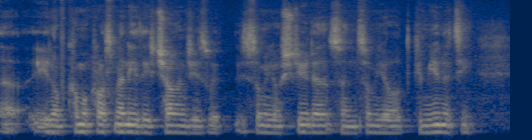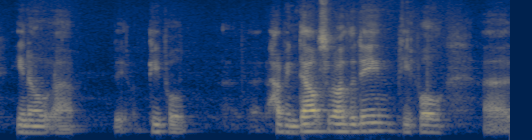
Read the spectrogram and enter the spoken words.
uh, you know come across many of these challenges with some of your students and some of your community. You know, uh, people having doubts about the deen, people uh,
